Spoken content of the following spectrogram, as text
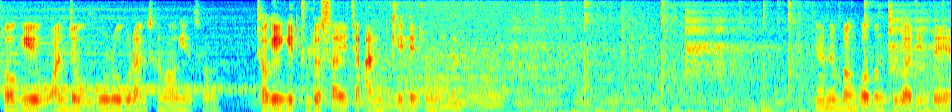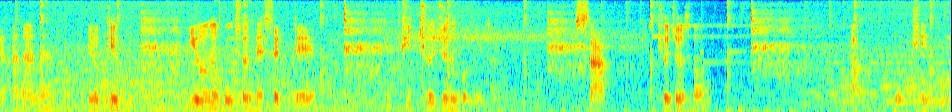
적이 완전 우글우글한 상황에서 적에게 둘러싸이지 않게 해줍니다. 피하는 방법은 두 가지인데 하나는 이렇게 띄우는 모션 했을 때 비켜주는 겁니다. 싹 비켜줘서 아, 못 피했네.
